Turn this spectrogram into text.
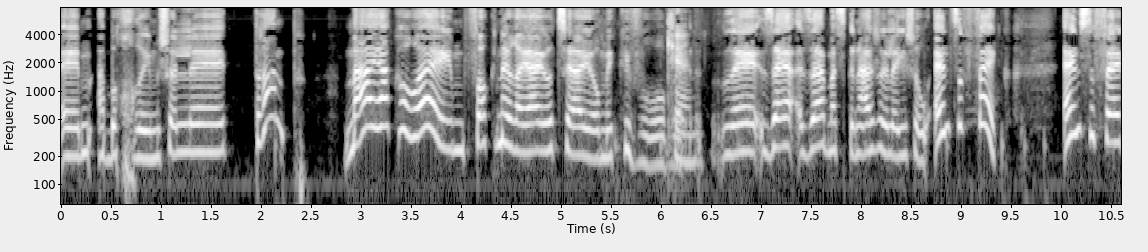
הם הבוחרים של uh, טראמפ. מה היה קורה אם פוקנר היה יוצא היום מקברו? כן. זה, זה, זה המסקנה של האיש ההוא. אין ספק. אין ספק,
